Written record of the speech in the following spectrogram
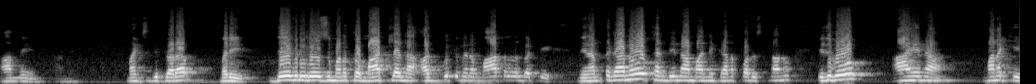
ఆమె మంచిది ప్రా మరి దేవుడి రోజు మనతో మాట్లాడిన అద్భుతమైన మాటలను బట్టి నేను ఎంతగానో తండ్రి నామాన్ని కనపరుస్తున్నాను ఇదిగో ఆయన మనకి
